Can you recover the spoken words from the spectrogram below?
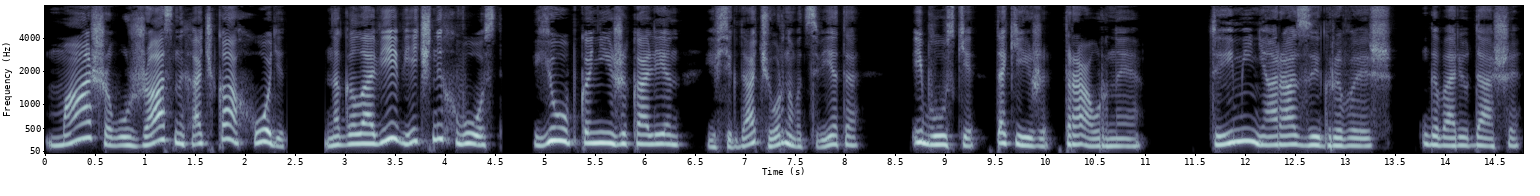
Маша в ужасных очках ходит, на голове вечный хвост, юбка ниже колен и всегда черного цвета. И блузки такие же, траурные. «Ты меня разыгрываешь», — говорю Даше.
